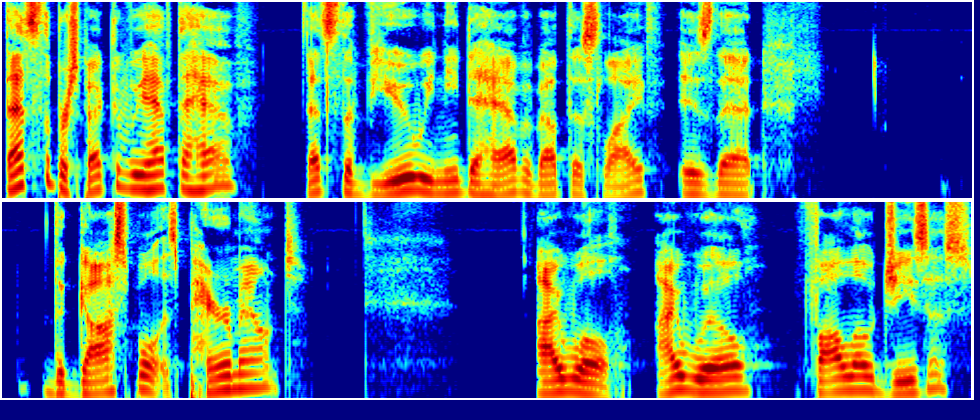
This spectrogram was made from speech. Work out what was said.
that's the perspective we have to have. That's the view we need to have about this life is that the gospel is paramount. I will I will follow Jesus.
